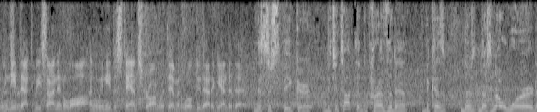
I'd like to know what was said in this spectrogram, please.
We need that to be signed into law, and we need to stand strong with them, and we'll do that again today. Mr. Speaker, did you talk to the president? Because there's there's no word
